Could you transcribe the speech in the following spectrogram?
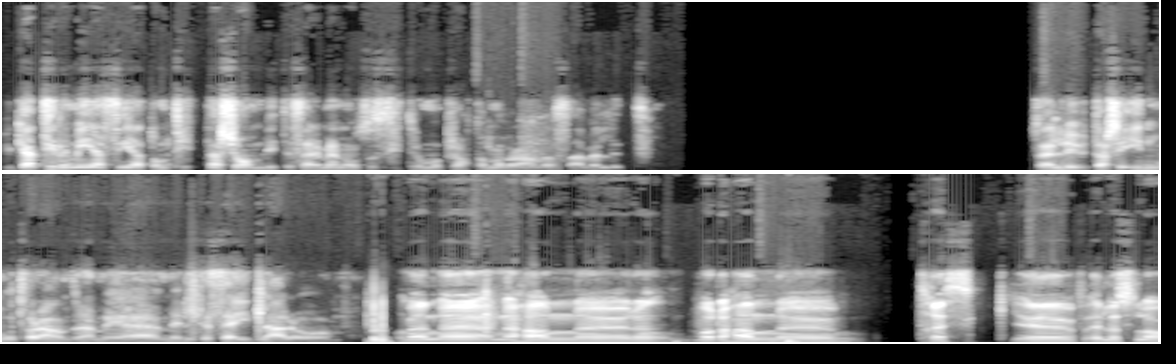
du kan till och med se att de tittar sig om lite så här emellanåt så sitter de och pratar med varandra så här väldigt så här lutar sig in mot varandra med, med lite sejdlar och men eh, när han, eh, var det han eh, träsk, eh, eller sla,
